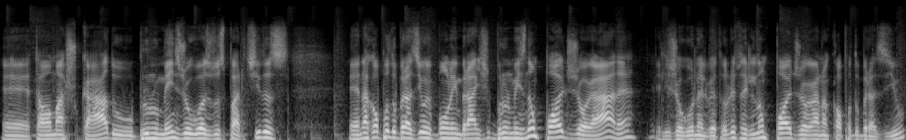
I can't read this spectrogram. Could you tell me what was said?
É, tava machucado. O Bruno Mendes jogou as duas partidas. É, na Copa do Brasil é bom lembrar, o Bruno Mendes não pode jogar, né? Ele jogou na Libertadores, mas ele não pode jogar na Copa do Brasil.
